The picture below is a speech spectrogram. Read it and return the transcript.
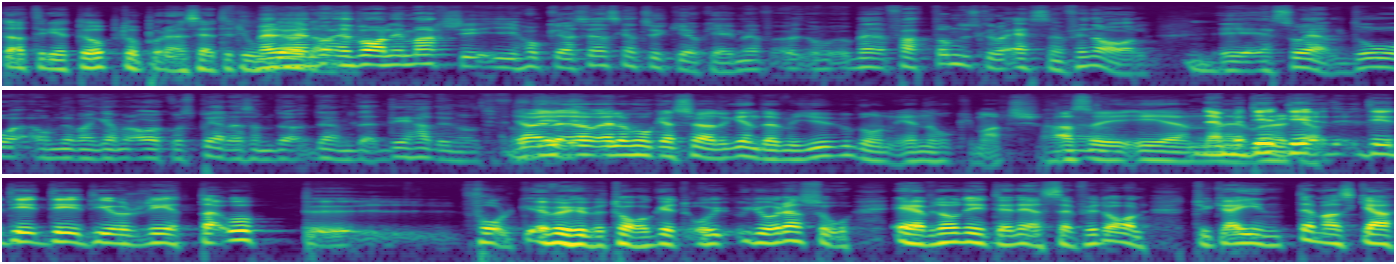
att reta upp dem på det här sättet i Men en, en vanlig match i, i Hockeyallsvenskan tycker jag är okej. Men, men fatta om det skulle vara SM-final Mm. i SHL. Då, om det var en gammal AIK-spelare som dö- dömde, det hade ju nog inte Ja, funkat. eller, eller om Håkan Södergren dömer Djurgården i en hockeymatch. Alltså i, i en... Nej, eh, men det, det det, det, det, det, är att reta upp folk överhuvudtaget och göra så. Även om det inte är en SM-final tycker jag inte man ska, i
